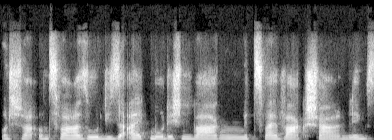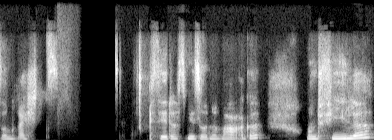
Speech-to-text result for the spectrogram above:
Und, zwar so diese altmodischen Wagen mit zwei Waagschalen links und rechts. Ich sehe das wie so eine Waage. Und viele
